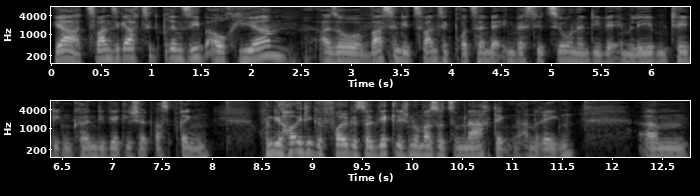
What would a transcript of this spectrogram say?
Ja, 2080-Prinzip auch hier. Also, was sind die 20 Prozent der Investitionen, die wir im Leben tätigen können, die wirklich etwas bringen? Und die heutige Folge soll wirklich nur mal so zum Nachdenken anregen. Ähm,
